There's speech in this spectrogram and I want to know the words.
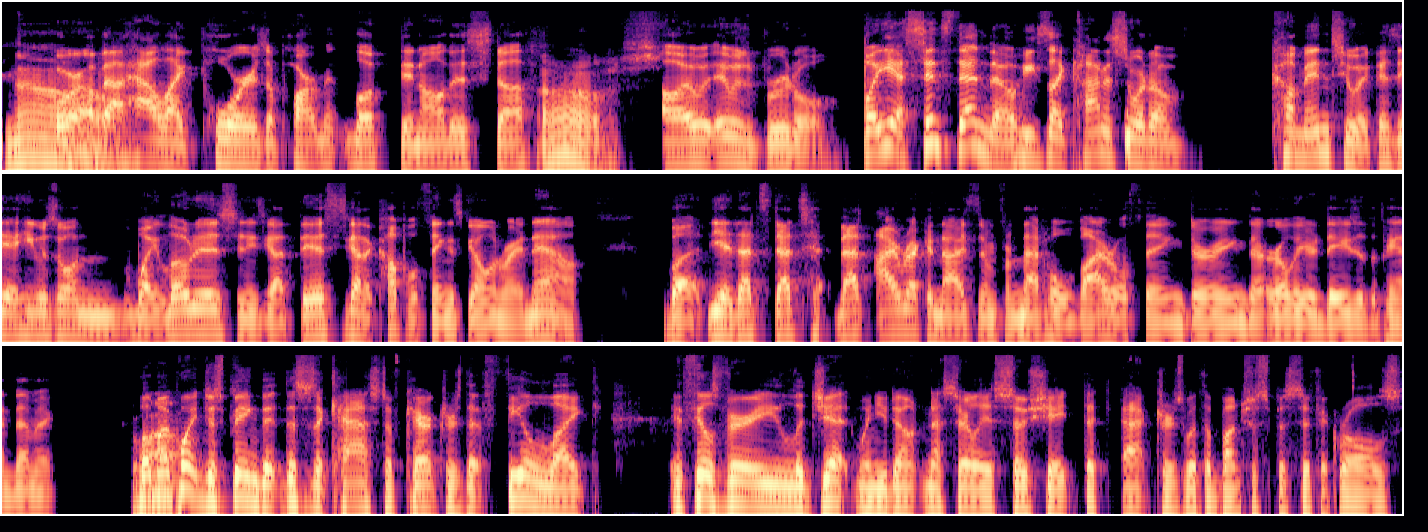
No. or about how like poor his apartment looked and all this stuff. Oh. Oh, it was, it was brutal. But yeah, since then though, he's like kind of sort of come into it because yeah, he was on White Lotus and he's got this. He's got a couple things going right now. But yeah, that's that's that I recognized him from that whole viral thing during the earlier days of the pandemic. Well, my point just being that this is a cast of characters that feel like it feels very legit when you don't necessarily associate the actors with a bunch of specific roles.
